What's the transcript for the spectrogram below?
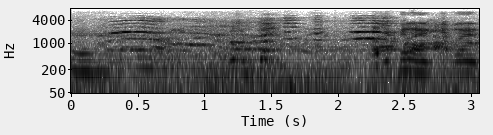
Good, good.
